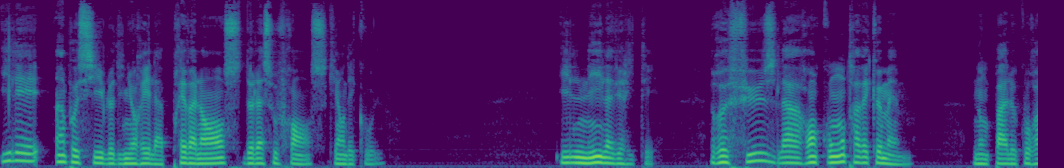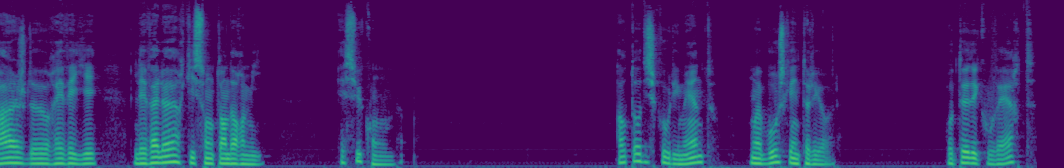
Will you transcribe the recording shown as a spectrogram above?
il est impossible d'ignorer la prévalence de la souffrance qui en découle. Ils nient la vérité, refusent la rencontre avec eux-mêmes, n'ont pas le courage de réveiller les valeurs qui sont endormies, et succombent. Autodescobrimento, uma busca intérieure. Autodécouverte,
